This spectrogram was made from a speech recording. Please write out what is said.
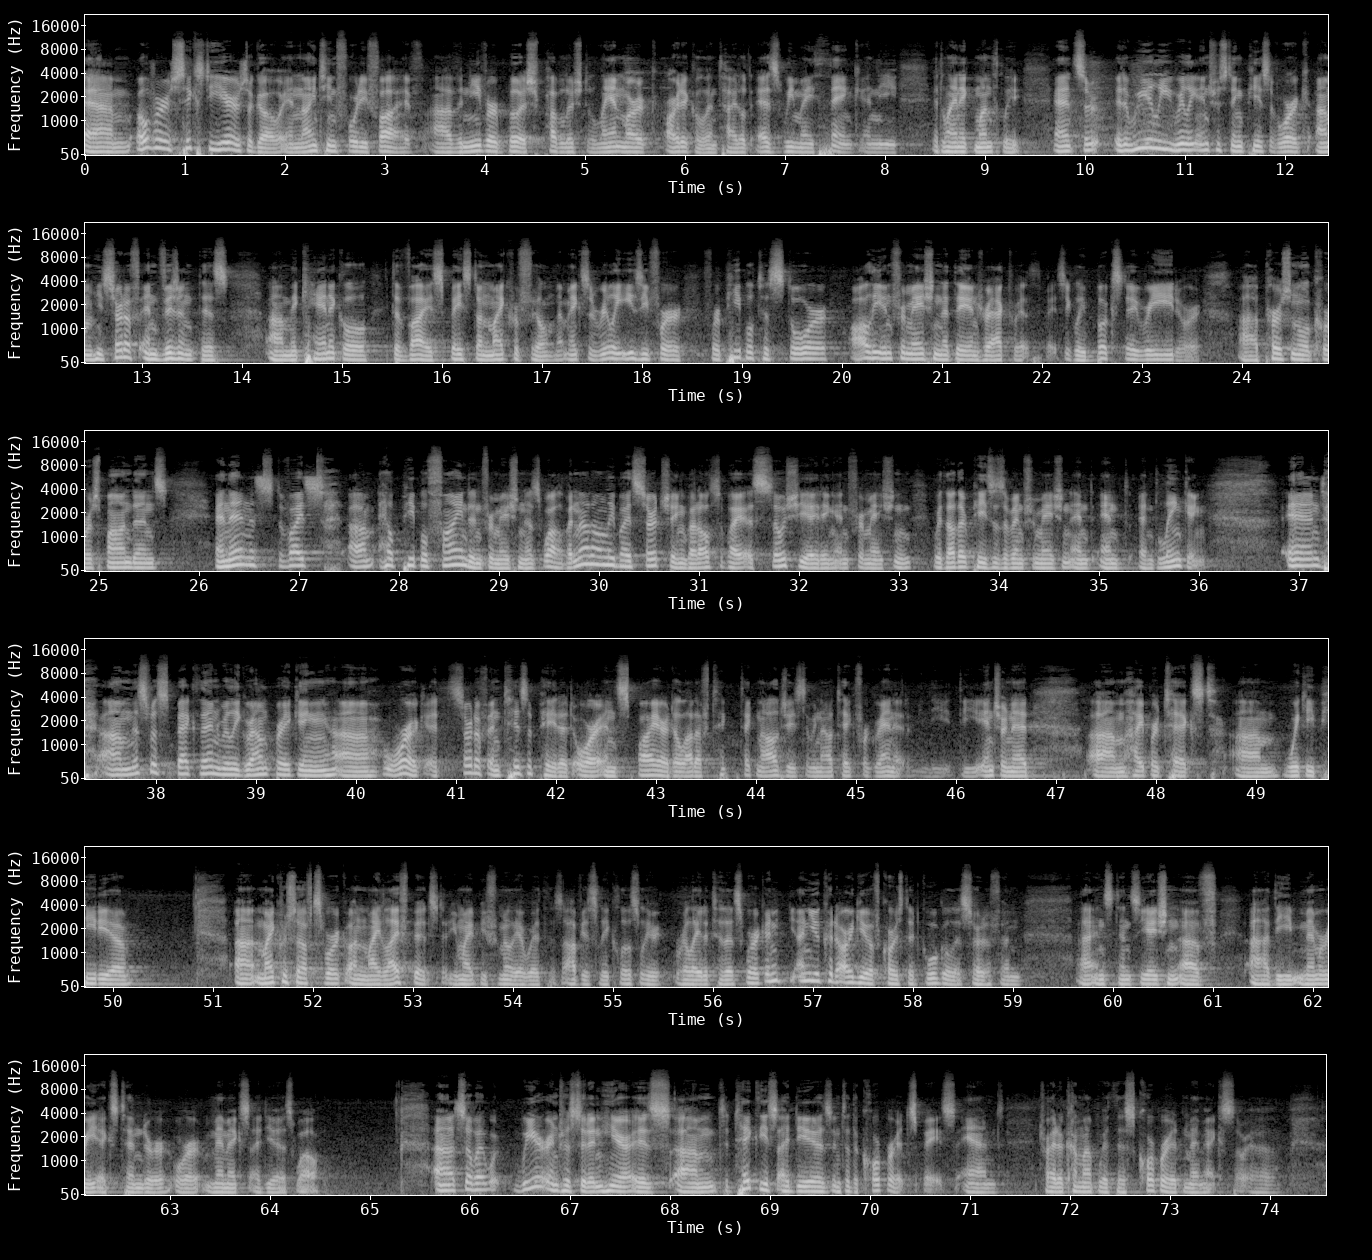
um, over 60 years ago, in 1945, uh, Vannevar Bush published a landmark article entitled As We May Think in the Atlantic Monthly. And it's a, a really, really interesting piece of work. Um, he sort of envisioned this uh, mechanical device based on microfilm that makes it really easy for, for people to store all the information that they interact with, basically books they read or uh, personal correspondence. And then this device um, helped people find information as well, but not only by searching, but also by associating information with other pieces of information and, and, and linking. And um, this was back then really groundbreaking uh, work. It sort of anticipated or inspired a lot of te- technologies that we now take for granted. I mean, the, the internet, um, hypertext, um, Wikipedia. Uh, Microsoft's work on My Life that you might be familiar with, is obviously closely related to this work. And, and you could argue, of course, that Google is sort of an uh, instantiation of uh, the memory extender or MEMEX idea as well. Uh, so what we're interested in here is um, to take these ideas into the corporate space and try to come up with this corporate MEMEX, or a,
